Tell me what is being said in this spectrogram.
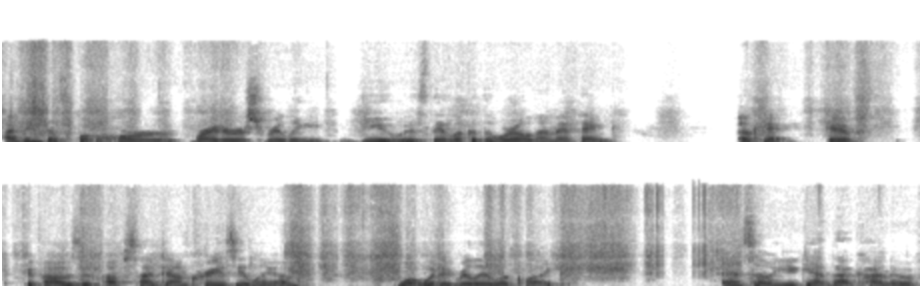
I think that's what horror writers really view is they look at the world and they think, okay, if if I was in upside down crazy land, what would it really look like? And so you get that kind of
